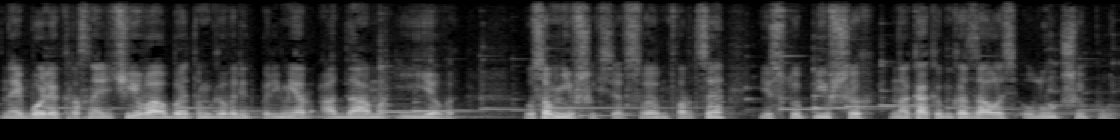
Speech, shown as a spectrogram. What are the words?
Наиболее красноречиво об этом говорит пример Адама и Евы, усомнившихся в своем Творце и ступивших на, как им казалось, лучший путь.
